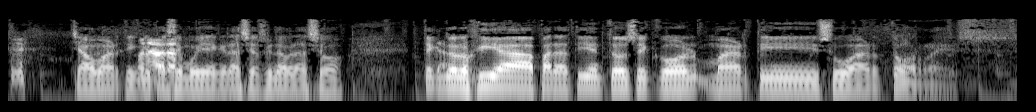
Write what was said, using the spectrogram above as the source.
Chao, Martín, que pase muy bien, gracias, un abrazo. Tecnología para ti entonces con Martín Suar Torres.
